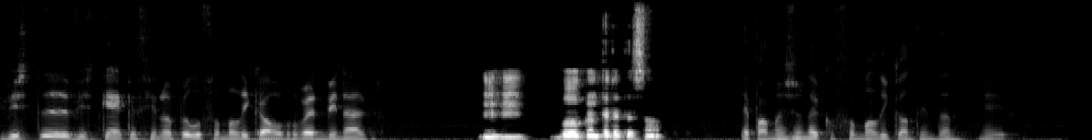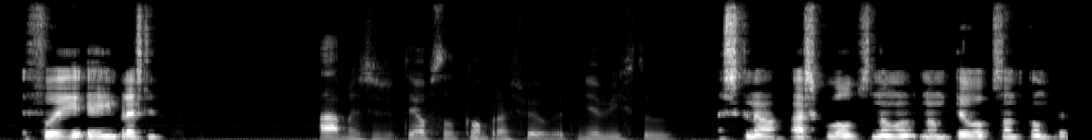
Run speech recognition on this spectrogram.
Viste, viste quem é que assinou pelo Famalicão? O Ruben Vinagre. Uhum. Boa contratação. É pá, mas onde é que o Famalicão tem tanto dinheiro? Foi é empréstimo. Ah, mas tem a opção de compra, acho eu. Eu tinha visto. Acho que não. Acho que o Wolves não, não meteu a opção de compra.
